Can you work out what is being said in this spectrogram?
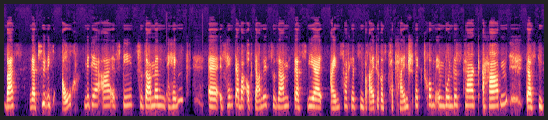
was natürlich auch mit der AfD zusammenhängt. Äh, es hängt aber auch damit zusammen, dass wir einfach jetzt ein breiteres Parteienspektrum im Bundestag haben, dass die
